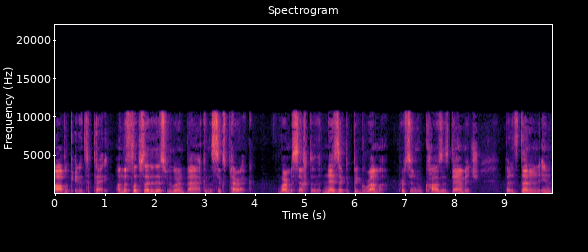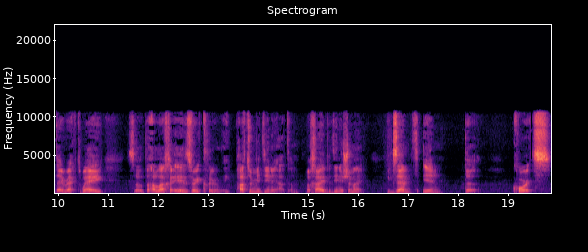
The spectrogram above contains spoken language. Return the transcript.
obligated to pay. On the flip side of this, we learned back in the sixth parak of our Masechta that Nezek Begrama, person who causes damage, but it's done in an indirect way. So the halacha is very clearly Pater Medina Adam, V'chai Bedina Shemayim, exempt in the courts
